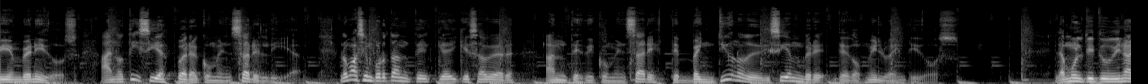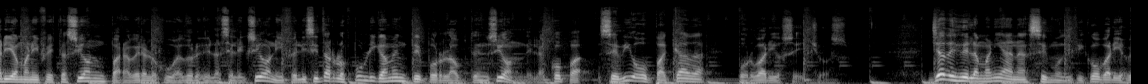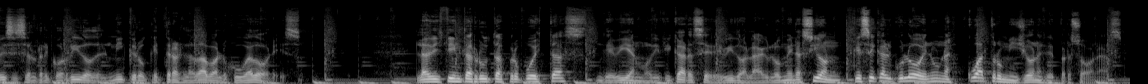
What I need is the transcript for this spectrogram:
Bienvenidos a Noticias para comenzar el día. Lo más importante que hay que saber antes de comenzar este 21 de diciembre de 2022. La multitudinaria manifestación para ver a los jugadores de la selección y felicitarlos públicamente por la obtención de la Copa se vio opacada por varios hechos. Ya desde la mañana se modificó varias veces el recorrido del micro que trasladaba a los jugadores. Las distintas rutas propuestas debían modificarse debido a la aglomeración que se calculó en unas 4 millones de personas.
